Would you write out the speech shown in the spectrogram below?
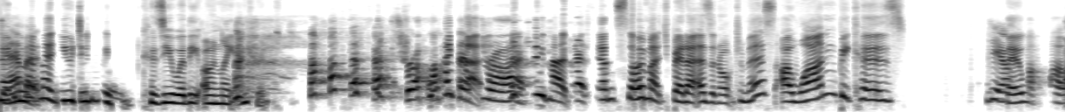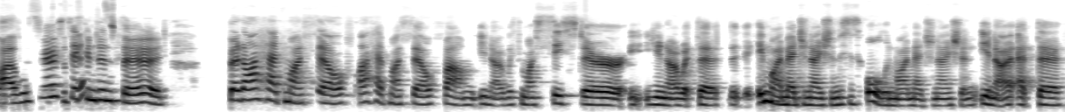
damn that it. meant you did win because you were the only entrant. That's right. like That's that. right. Let's do that. That sounds so much better as an optimist. I won because Yeah, There- I, I I was was first, second, and third. But I had myself, I had myself, um, you know, with my sister, you know, at the in my imagination. This is all in my imagination, you know, at the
